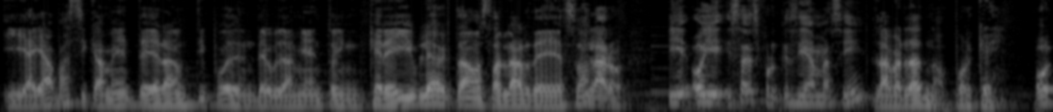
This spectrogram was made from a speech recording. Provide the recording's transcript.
Y allá básicamente era un tipo de endeudamiento increíble. Ahorita vamos a hablar de eso. Claro. Y oye, ¿sabes por qué se llama así? La verdad no, ¿por qué? O-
